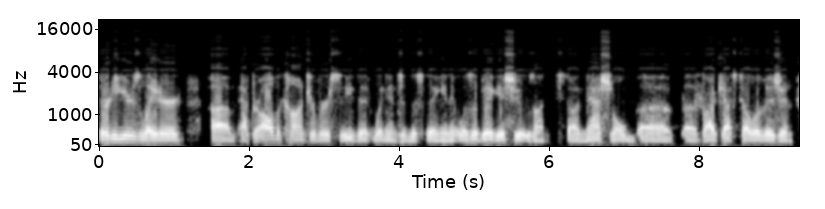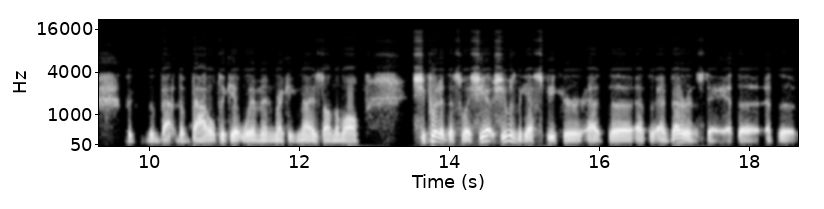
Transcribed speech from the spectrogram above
30 years later, um, after all the controversy that went into this thing, and it was a big issue. It was on, on national uh, uh, broadcast television, the the, ba- the battle to get women recognized on the mall she put it this way: she she was the guest speaker at the at the at Veterans Day at the at the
